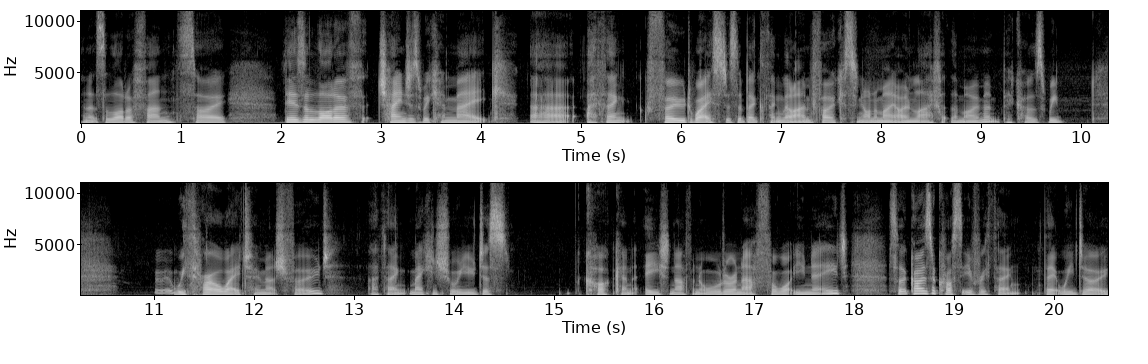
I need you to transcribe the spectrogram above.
and it's a lot of fun. So there's a lot of changes we can make. Uh, I think food waste is a big thing that I'm focusing on in my own life at the moment because we we throw away too much food. I think making sure you just cook and eat enough and order enough for what you need. So it goes across everything that we do.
